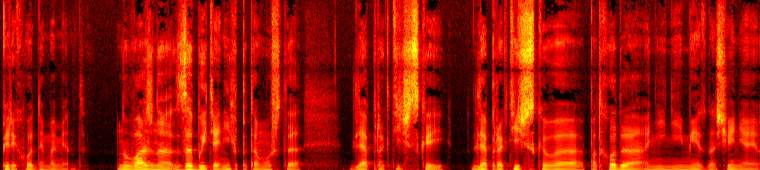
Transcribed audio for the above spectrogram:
переходный момент. Но важно забыть о них, потому что для практической для практического подхода они не имеют значения,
